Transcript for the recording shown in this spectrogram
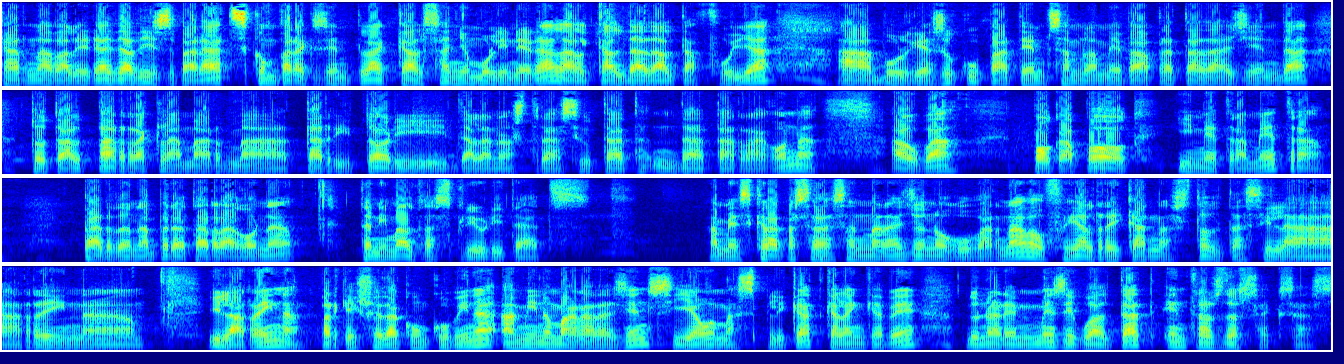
carnavalera i de disbarats, com per exemple que el senyor Molinera, l'alcalde d'Altafulla, eh, volgués ocupar temps amb la meva apretada agenda, total per reclamar-me territori de la nostra ciutat de Tarragona. Au, va, poc a poc i metre a metre. Perdona, però a Tarragona tenim altres prioritats. A més que la passada setmana jo no governava, ho feia el rei Carnestoltes i la reina i la reina, perquè això de concubina a mi no m'agrada gens i ja ho hem explicat que l'any que ve donarem més igualtat entre els dos sexes.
